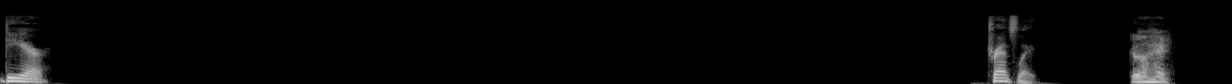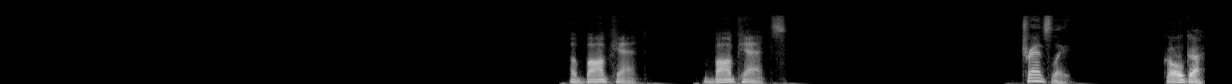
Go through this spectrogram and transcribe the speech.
deer, Translate. Go ahead. A bobcat. Bobcats. Translate. Kolga.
